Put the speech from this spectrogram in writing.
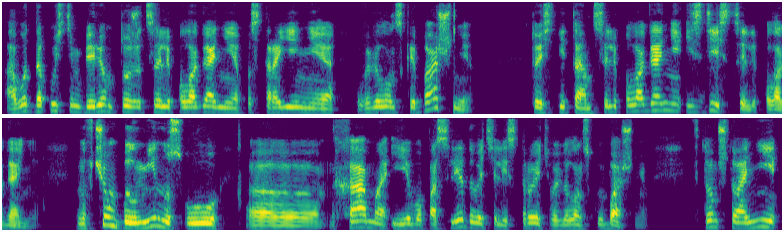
а вот, допустим, берем тоже целеполагание построения Вавилонской башни, то есть и там целеполагание, и здесь целеполагание. Но в чем был минус у э, Хама и его последователей строить Вавилонскую башню? В том, что они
